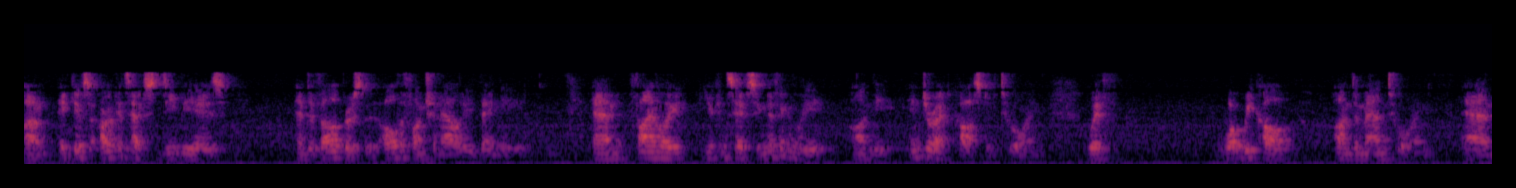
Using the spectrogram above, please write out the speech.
Um, it gives architects, DBAs, and developers all the functionality they need. And finally, you can save significantly on the indirect cost of tooling with what we call on-demand tooling and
